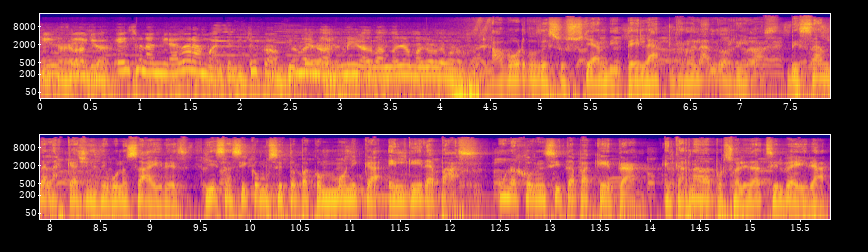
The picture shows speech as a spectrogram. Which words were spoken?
En Muchas serio, gracias. es un admirador a muerte, Pichuco. ¿Quién no admira al bandoneón mayor de Buenos Aires? A bordo de su Sciandi Tela, Rolando Rivas desanda las calles de Buenos Aires y es así como se topa con Mónica Elguera Paz, una jovencita paqueta, encarnada por Soledad Silveira,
